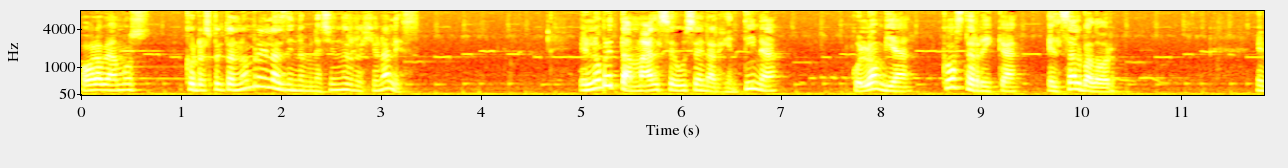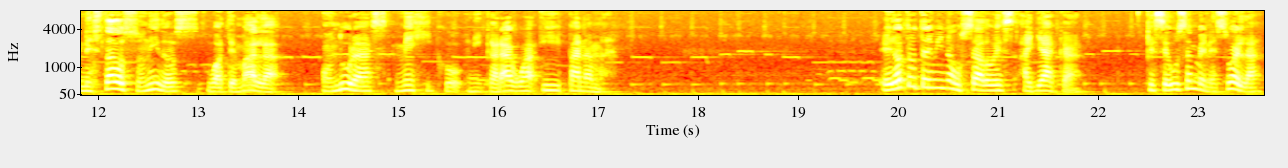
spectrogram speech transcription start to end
Ahora veamos con respecto al nombre de las denominaciones regionales. El nombre tamal se usa en Argentina, Colombia, Costa Rica, El Salvador, en Estados Unidos, Guatemala, Honduras, México, Nicaragua y Panamá. El otro término usado es ayaca, que se usa en Venezuela,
